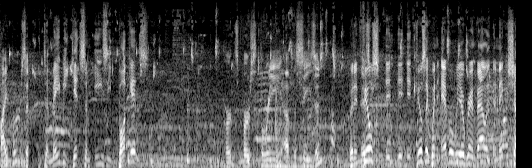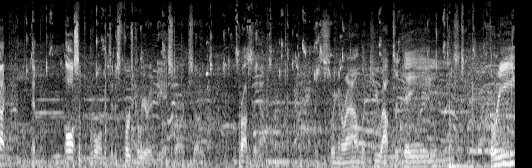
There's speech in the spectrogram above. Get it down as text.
Vipers. To maybe get some easy buckets, Hurts first three of the season. but it This- feels it, it, it feels like whenever Rio Grande Valley they make a shot, an awesome performance in his first career NBA start. So props to him. Swinging around. LeCue out to Days. Three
